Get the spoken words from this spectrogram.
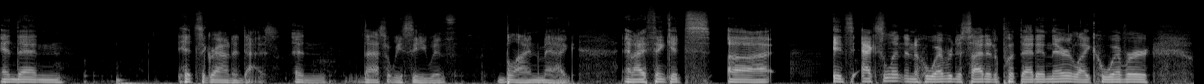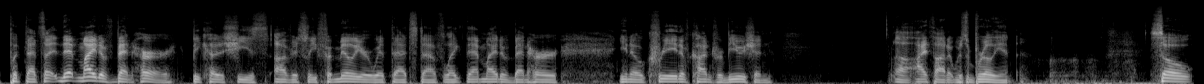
And then hits the ground and dies. And that's what we see with Blind Mag. And I think it's uh it's excellent and whoever decided to put that in there, like whoever put that that might have been her because she's obviously familiar with that stuff. Like that might have been her, you know, creative contribution. Uh, I thought it was brilliant. So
